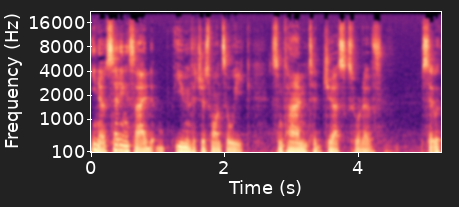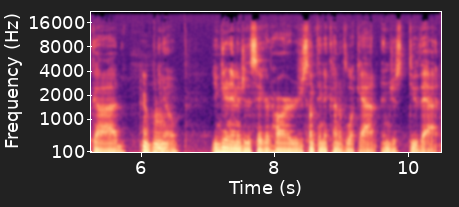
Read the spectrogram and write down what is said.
you know, setting aside, even if it's just once a week, some time to just sort of sit with God, Mhm. you know, you can get an image of the Sacred Heart or just something to kind of look at and just do that.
